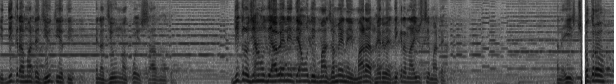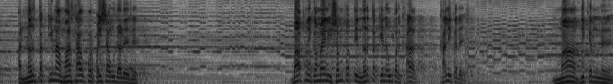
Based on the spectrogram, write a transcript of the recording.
એ દીકરા માટે જીવતી હતી, એના જીવનમાં કોઈ સાર નહોતો. દીકરો જ્યાં સુધી આવે નહીં, ત્યાં સુધી માં જમે નહીં, માળા ફેરવે દીકરાના આયુષ્ય માટે. અને એ છોકરો આ નર્તકીના માથા ઉપર પૈસા ઉડાડે છે. બાપની કમાયેલી સંપત્તિ નર્તકીને ઉપર ખાલી કરે છે. માં દીકરને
